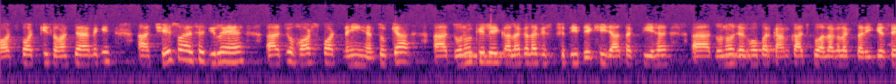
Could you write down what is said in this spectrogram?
हॉटस्पॉट की समस्या है लेकिन छह सौ ऐसे ज़िले हैं जो हॉटस्पॉट नहीं है। तो क्या दोनों के लिए एक अलग अलग स्थिति देखी जा सकती है। दोनों जगहों पर कामकाज को अलग अलग तरीके से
